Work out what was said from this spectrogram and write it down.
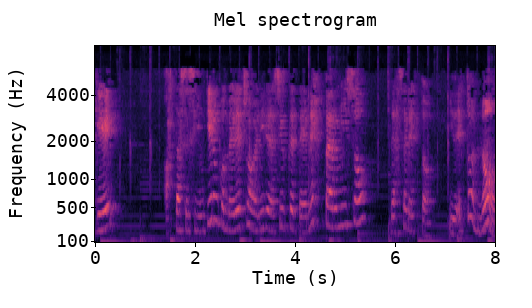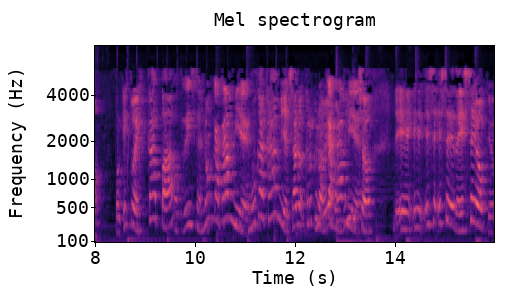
que hasta se sintieron con derecho a venir y decirte, tenés permiso de hacer esto y de esto no, porque esto escapa. O te dicen, nunca cambie. Nunca cambie, ya lo, creo que lo habíamos dicho. Eh, eh, ese, ese deseo que.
